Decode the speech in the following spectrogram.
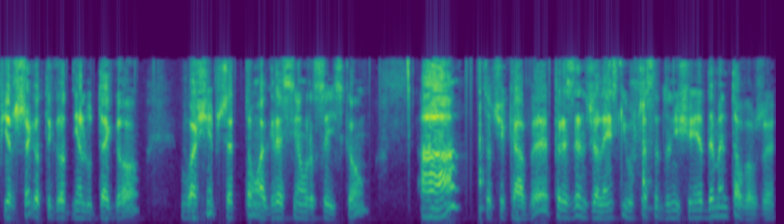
pierwszego tygodnia lutego właśnie przed tą agresją rosyjską, a co ciekawe, prezydent Żeleński wówczas to doniesienie dementował, że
